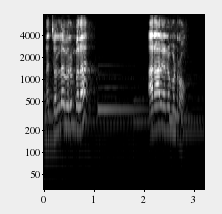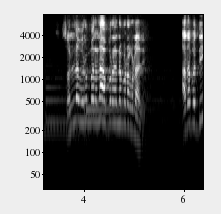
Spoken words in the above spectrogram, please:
நான் சொல்ல விரும்பல. அதனால் என்ன பண்றோம்? சொல்ல விரும்பலைன்னா அப்புறம் என்ன பண்ணக்கூடாது? அதை பத்தி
